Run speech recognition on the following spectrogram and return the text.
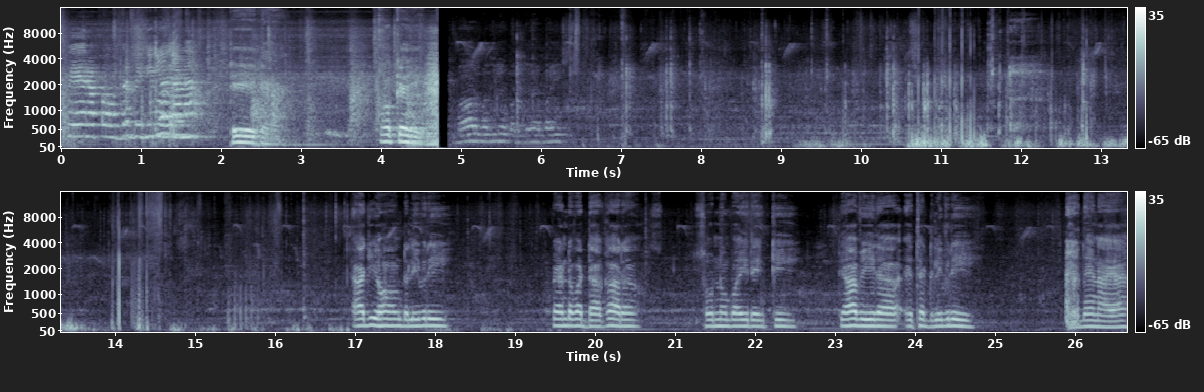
ਫੇਰ ਆਪਾਂ ਉਧਰ ਬਿਜ਼ੀ ਹੋ ਜਾਣਾ। ਠੀਕ ਹੈ। ਓਕੇ ਜੀ ਬਹੁਤ ਵਧੀਆ ਬੰਦੇ ਆ ਬਾਈ ਆ ਜੀ ਹੋਮ ਡਿਲੀਵਰੀ ਪਿੰਡ ਵੱਡਾ ਘਰ, ਸੋਨੂ ਬਾਈ ਰੈਂਕੀ ਤੇ ਆ ਵੀਰ ਇੱਥੇ ਡਿਲੀਵਰੀ ਦੇਣ ਆਇਆ,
